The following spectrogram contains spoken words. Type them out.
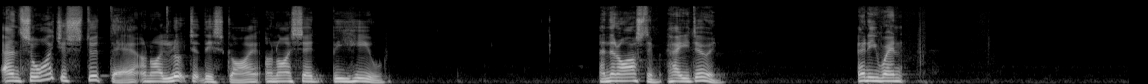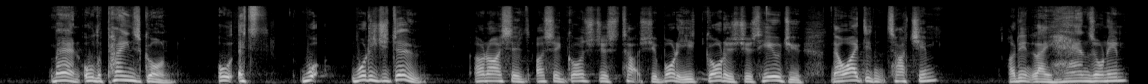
And so I just stood there and I looked at this guy and I said, Be healed. And then I asked him, How are you doing? And he went, Man, all the pain's gone. Oh, it's what? What did you do? And I said, I said, God's just touched your body. God has just healed you. Now I didn't touch him. I didn't lay hands on him.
